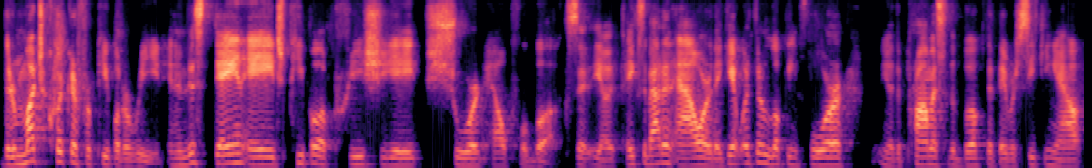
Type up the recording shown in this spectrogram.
they're much quicker for people to read. And in this day and age, people appreciate short, helpful books. It, you know, it takes about an hour. They get what they're looking for. You know, the promise of the book that they were seeking out.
